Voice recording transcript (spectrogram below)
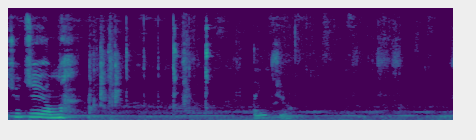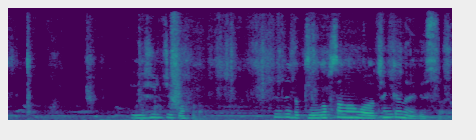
휴지 엄마. 이 휴지가 휴지도 긴급 상황으로 챙겨놔야겠어요.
